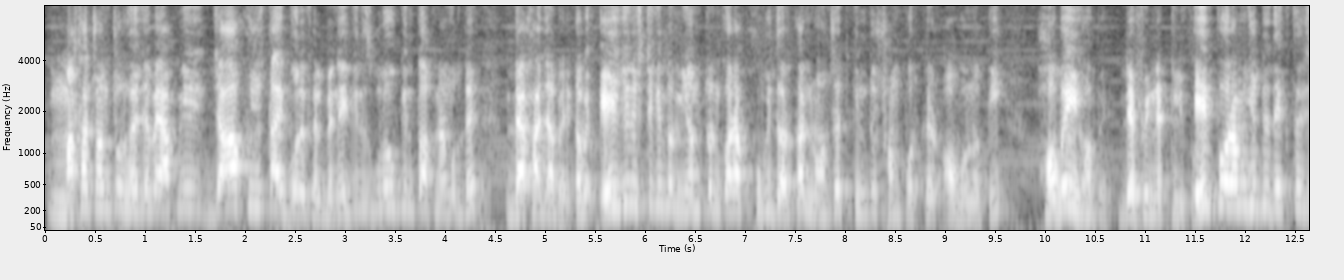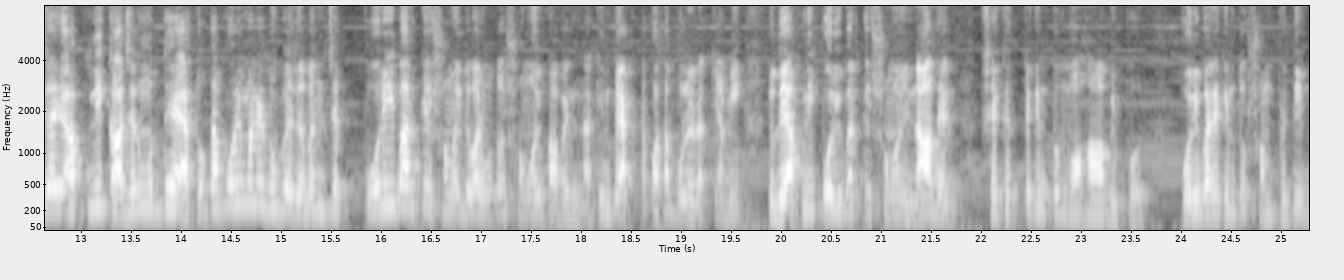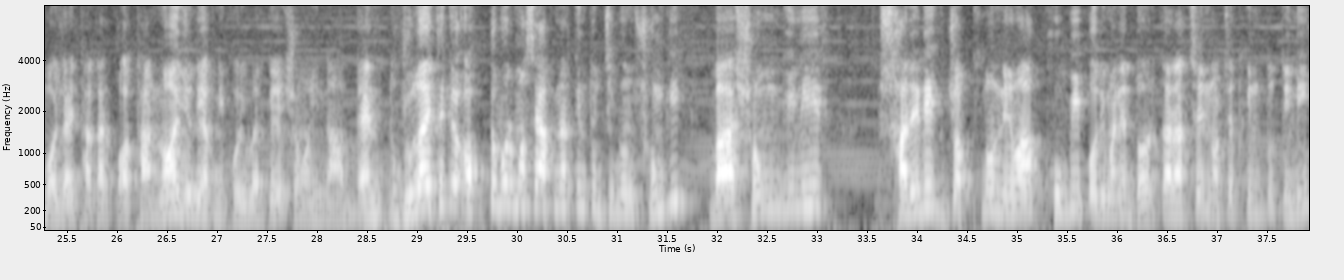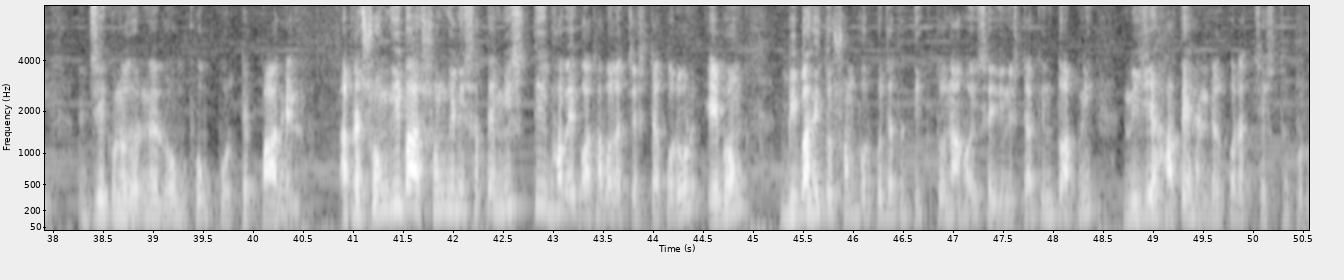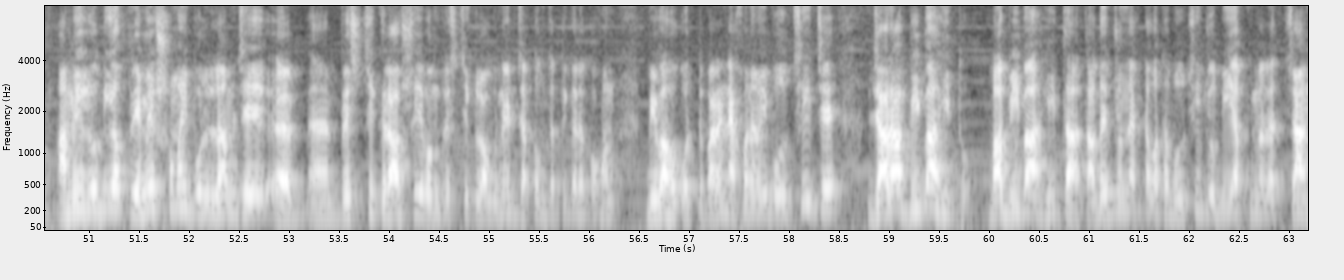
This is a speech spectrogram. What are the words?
মাথা চঞ্চল হয়ে যাবে, আপনি যা খুশি তাই বলে ফেলবেন। এই জিনিসগুলোও কিন্তু আপনার মধ্যে দেখা যাবে। তবে এই জিনিসটি কিন্তু নিয়ন্ত্রণ করা খুবই দরকার, নচেত কিন্তু সম্পর্কের অবনতি হবেই হবে ডেফিনেটলি এরপর আমি যদি দেখতে যাই, আপনি কাজের মধ্যে এতটা পরিমাণে ডুবে যাবেন যে পরিবারকে সময় দেওয়ার মতো সময় পাবেন না। কিন্তু একটা কথা বলে রাখি আমি, যদি আপনি পরিবারকে সময় না দেন, সেক্ষেত্রে কিন্তু মহা বিপদ। পরিবারে কিন্তু সম্প্রীতি বজায় থাকার কথা নয় যদি আপনি পরিবারকে সময় না দেন তো। জুলাই থেকে অক্টোবর মাসে আপনার কিন্তু জীবন সঙ্গী বা সঙ্গিনীর শারীরিক যত্ন নেওয়া খুবই পরিমাণে দরকার আছে, নচেত কিন্তু তিনি যে কোনো ধরনের রোগ ভোগ করতে পারেন। আপনার সঙ্গী বা সঙ্গিনীর সাথে মিষ্টিভাবে কথা বলার চেষ্টা করুন এবং বিবাহিত সম্পর্ক যাতে তিক্ত না হয়, সেই জিনিসটা কিন্তু আপনি নিজে হাতে হ্যান্ডেল করার চেষ্টা করুন। আমি যদিও প্রেমের সময় বললাম যে বৃশ্চিক রাশি এবং বৃশ্চিক লগ্নের জাতক জাতিকারা কখন বিবাহ করতে পারেন, এখন আমি বলছি যে, যারা বিবাহিত বা বিবাহিতা, তাদের জন্য একটা কথা বলছি, যদি আপনারা চান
